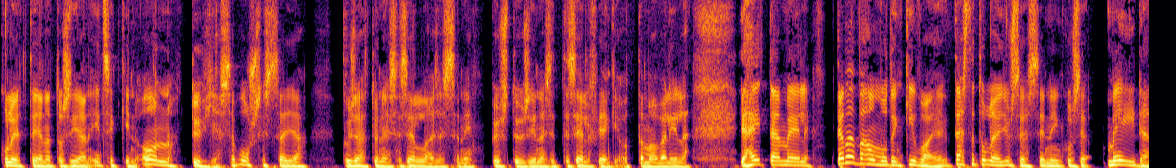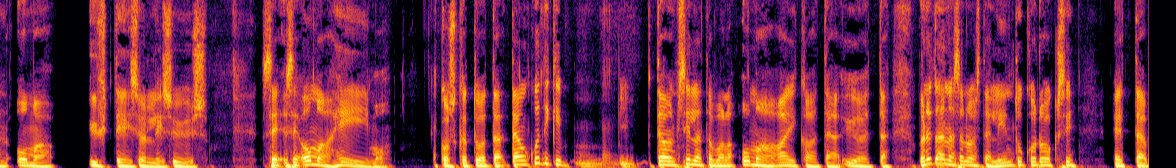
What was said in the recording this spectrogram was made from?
kuljettajana tosiaan itsekin on tyhjässä bussissa ja pysähtyneessä sellaisessa, niin pystyy siinä sitten selfienkin ottamaan välillä. Ja heittää meille, tämä on muuten kiva, ja tästä tulee just se, niin kuin se meidän oma yhteisöllisyys, se, se oma heimo koska tuota, tämä on kuitenkin, tämä on sillä tavalla omaa aikaa tämä yö, että mä nyt aina sanon sitä lintukodoksi, että,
